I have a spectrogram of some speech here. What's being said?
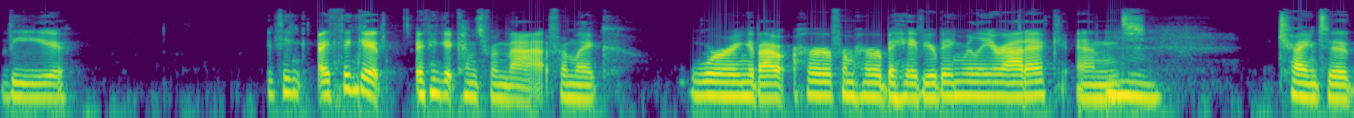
the I think I think it I think it comes from that from like worrying about her from her behavior being really erratic and mm-hmm. trying to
